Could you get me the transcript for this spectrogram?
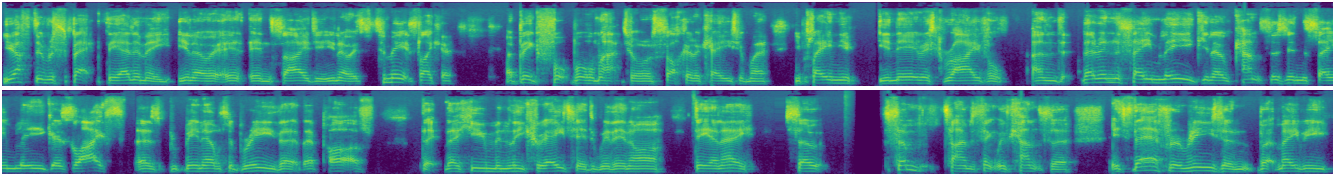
you have to respect the enemy, you know, in, inside you. You know, it's to me, it's like a, a big football match or a soccer occasion where you're playing your, your nearest rival and they're in the same league. You know, cancer's in the same league as life, as being able to breathe. They're, they're part of, they're humanly created within our DNA. So sometimes I think with cancer, it's there for a reason, but maybe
